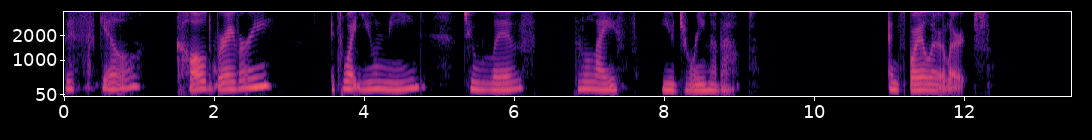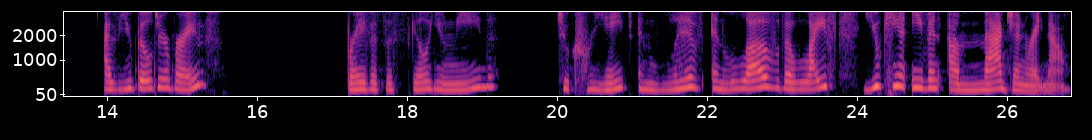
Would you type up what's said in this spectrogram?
this skill called bravery, it's what you need to live the life you dream about. And spoiler alert as you build your brave, brave is the skill you need to create and live and love the life you can't even imagine right now.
